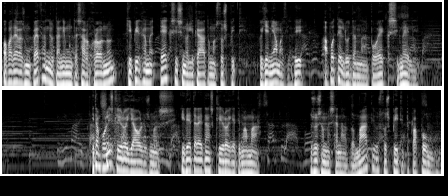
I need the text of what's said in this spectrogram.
Ο πατέρας μου πέθανε όταν ήμουν 4 χρόνων και υπήρχαμε 6 συνολικά άτομα στο σπίτι. Η οικογένειά μας δηλαδή αποτελούνταν από 6 μέλη. Ήταν πολύ σκληρό για όλους μας. Ιδιαίτερα ήταν σκληρό για τη μαμά. Ζούσαμε σε ένα δωμάτιο στο σπίτι του παππού μου.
